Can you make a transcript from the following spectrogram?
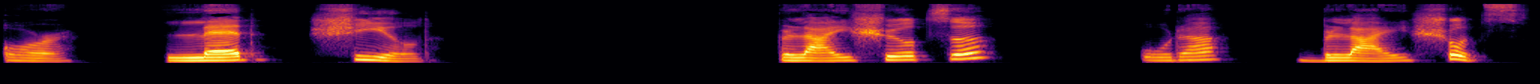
or lead shield. Bleischürze oder Bleischutz.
